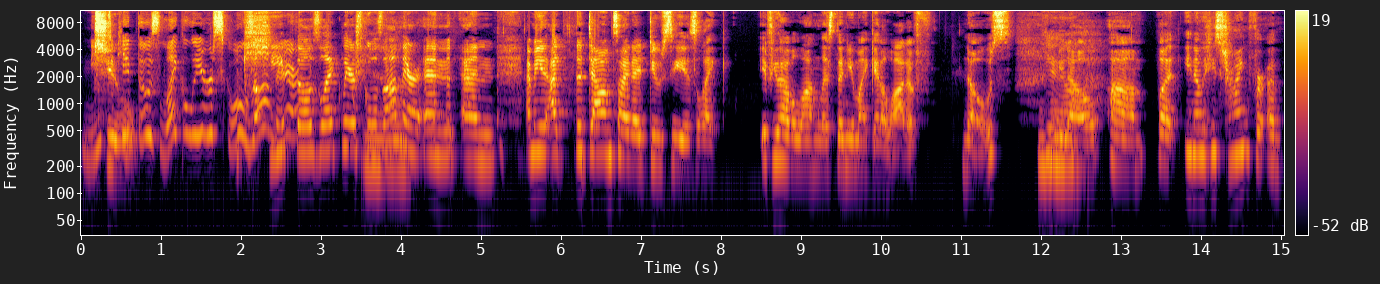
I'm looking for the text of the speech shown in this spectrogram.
Need To to keep those likelier schools on there. keep those likelier schools on there and and i mean I, the downside i do see is like if you have a long list then you might get a lot of no's, Yeah. you know. Um, but you know, he's trying for a,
